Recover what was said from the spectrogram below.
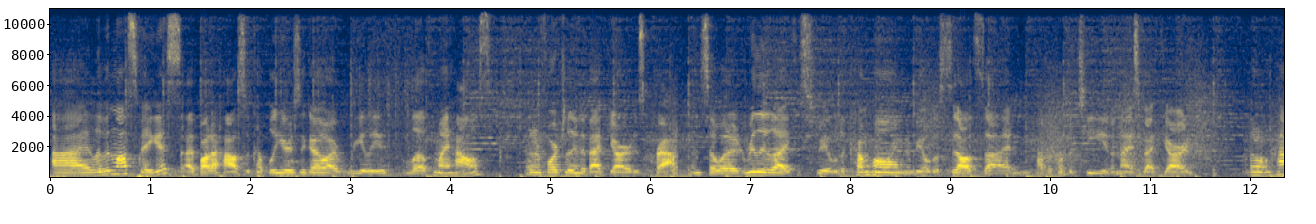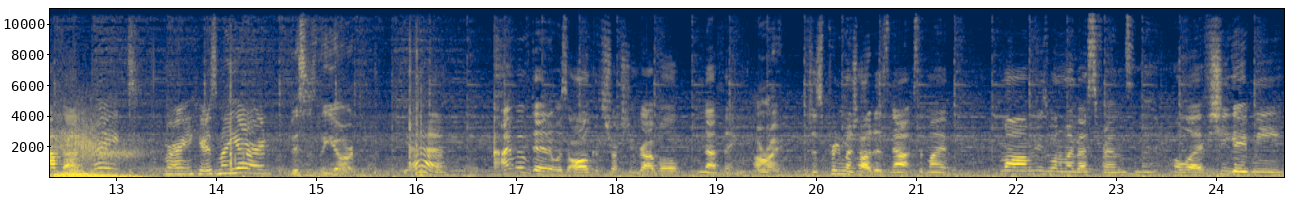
I live in Las Vegas. I bought a house a couple years ago. I really love my house, but unfortunately the backyard is crap. And so what I'd really like is to be able to come home and be able to sit outside and have a cup of tea in a nice backyard. I don't have that. Great. Murray, here's my yard. This is the yard. Yeah. I moved in, it was all construction gravel, nothing. All right. Just pretty much how it is now, except my mom, who's one of my best friends in my whole life, she gave me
